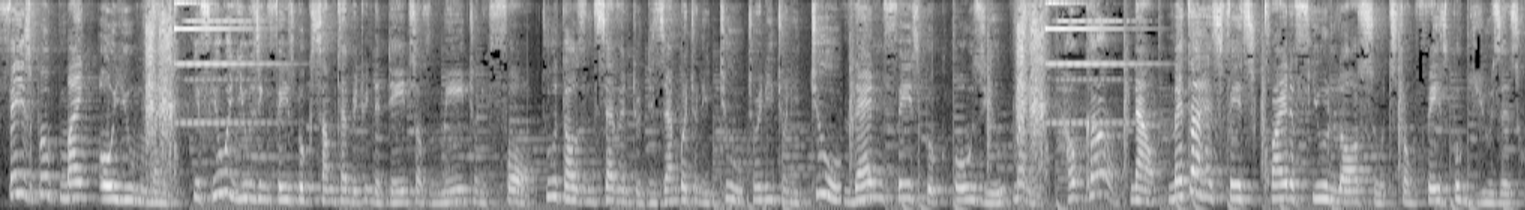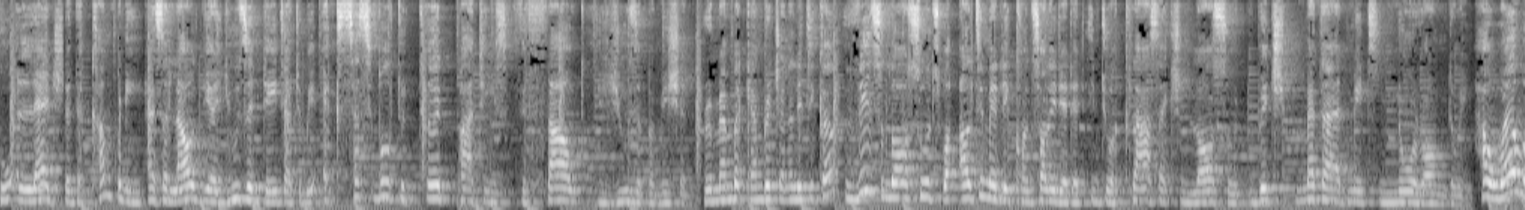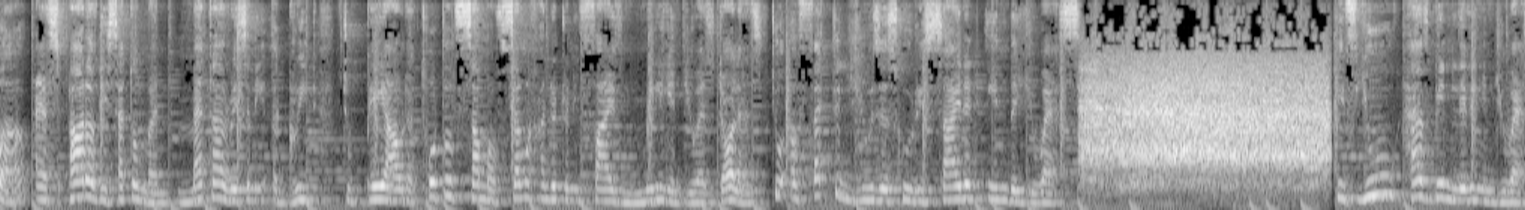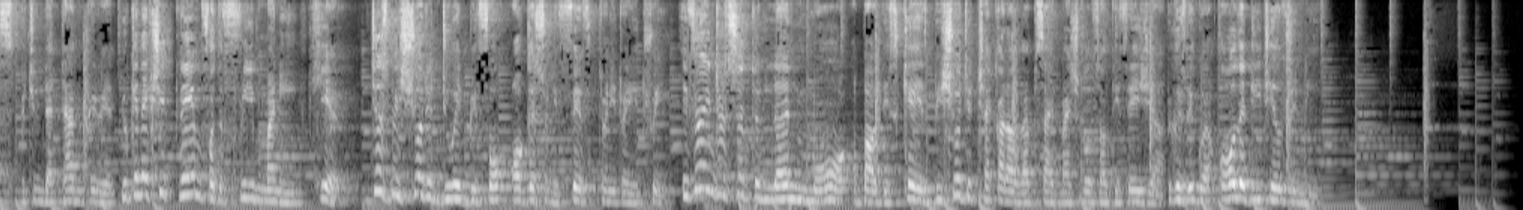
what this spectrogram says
Facebook might owe you money. If you were using Facebook sometime between the dates of May 24, 2007 to December 22, 2022, then Facebook owes you money. How come? Now, Meta has faced quite a few lawsuits from Facebook users who allege that the company has allowed their user data to be accessible to third parties without user permission. Remember Cambridge Analytica? These lawsuits were ultimately consolidated into a class action lawsuit which Meta admits no wrongdoing. However, as part of the settlement, Meta recently agreed to pay out a total sum of 725 million US dollars to affected users who resided in the US. If you have been living in the US between that time period, you can actually claim for the free money here. Just be sure to do it before August 25th, 2023. If you're interested to learn more about this case, be sure to check out our website, Mashable Southeast Asia, because we've got all the details you need.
